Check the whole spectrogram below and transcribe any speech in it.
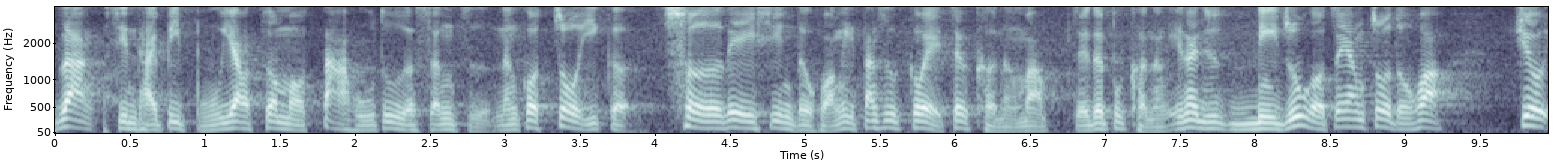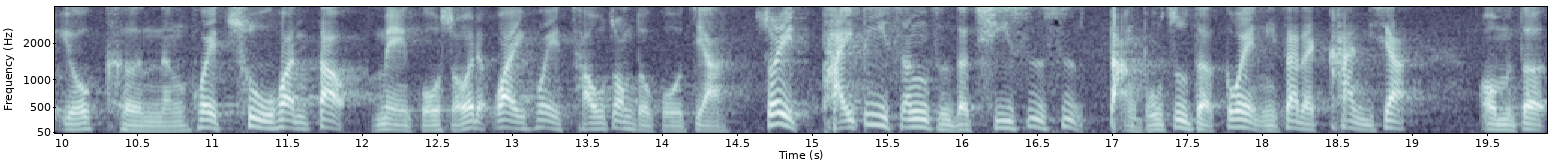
让新台币不要这么大幅度的升值，能够做一个策略性的防御。但是各位，这个可能吗？绝对不可能，因为就是你如果这样做的话，就有可能会触犯到美国所谓的外汇操纵的国家，所以台币升值的趋势是挡不住的。各位，你再来看一下我们的。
